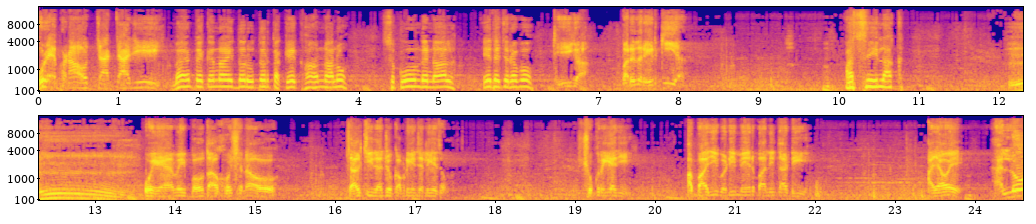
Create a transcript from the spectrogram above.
ਉਰੇ ਫੜਾਓ ਚਾਚਾ ਜੀ। ਮੈਂ ਤੇ ਕਹਿੰਦਾ ਇੱਧਰ ਉੱਧਰ ਧੱਕੇ ਖਾਣ ਨਾਲੋਂ ਸਕੂਨ ਦੇ ਨਾਲ ਇਹਦੇ ਚ ਰਵੋ। ਠੀਕ ਆ ਪਰ ਇਹਦਾ ਰੇਟ ਕੀ ਆ? 80 ਲੱਖ। ਓਏ ਐਵੇਂ ਹੀ ਬਹੁਤਾ ਖੁਸ਼ ਨਾ ਹੋ। ਚੱਲ ਚੀਜ਼ਾਂ ਜੋ ਕਪੜੀਆਂ ਚੱਲੀਏ ਸੋ। ਸ਼ੁਕਰੀਆ ਜੀ ਅੱਬਾ ਜੀ ਬੜੀ ਮਿਹਰਬਾਨੀ ਤੁਹਾਡੀ। ਆਇਆ ਓਏ ਹੈਲੋ।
